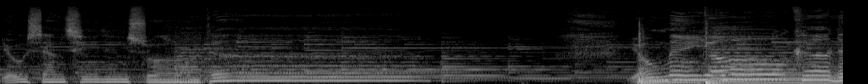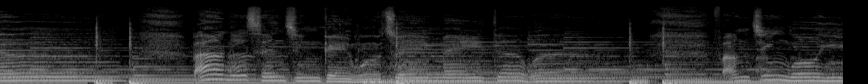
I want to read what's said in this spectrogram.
又想起你说的，有没有可能把你曾经给我最美的吻，放进我一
